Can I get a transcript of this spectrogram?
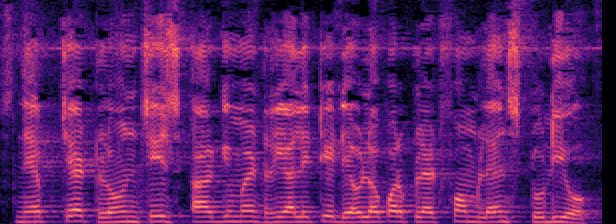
Snapchat launches augmented reality developer platform Lens Studio.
